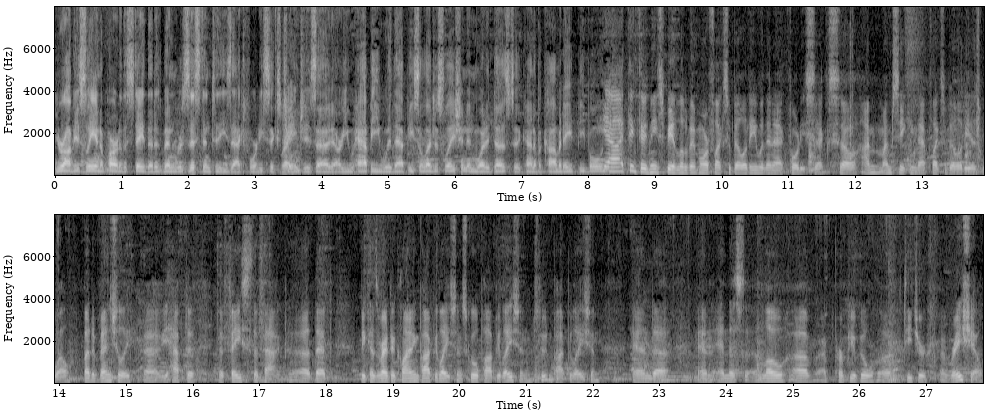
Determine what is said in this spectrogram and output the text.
You're obviously in a part of the state that has been resistant to these Act 46 Right. changes. Uh, are you happy with that piece of legislation and what it does to kind of accommodate people? Yeah, I think there needs to be a little bit more flexibility within Act 46. So I'm, I'm seeking that flexibility as well. But eventually, uh, you have to, to face the fact uh, that because of our declining population, school population, student population, and uh, and and this low uh, per pupil uh, teacher ratio,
